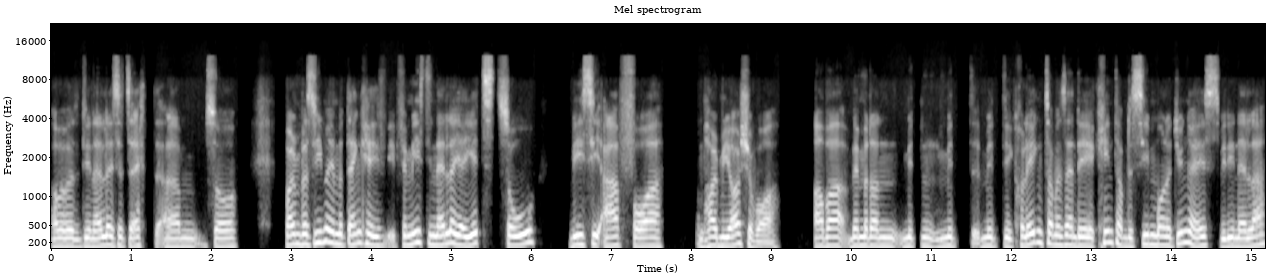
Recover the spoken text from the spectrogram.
aber die Nella ist jetzt echt ähm, so. Vor allem, was ich mir immer denke, für mich ist die Nella ja jetzt so, wie sie auch vor einem halben Jahr schon war. Aber wenn wir dann mit, den- mit, mit den Kollegen zusammen sind, die ein Kind haben, das sieben Monate jünger ist wie die Nella,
